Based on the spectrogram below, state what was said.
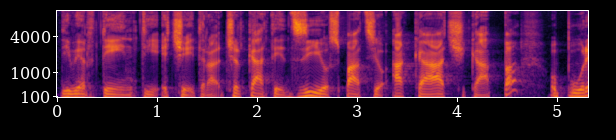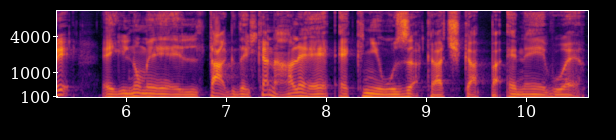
divertenti, eccetera. Cercate zio spazio HHK oppure e il nome, il tag del canale è ECNews, HCKNEWS,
